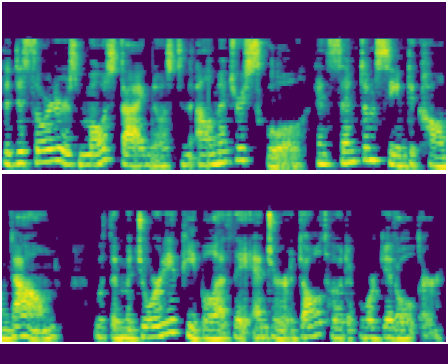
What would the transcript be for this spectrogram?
The disorder is most diagnosed in elementary school, and symptoms seem to calm down with the majority of people as they enter adulthood or get older.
